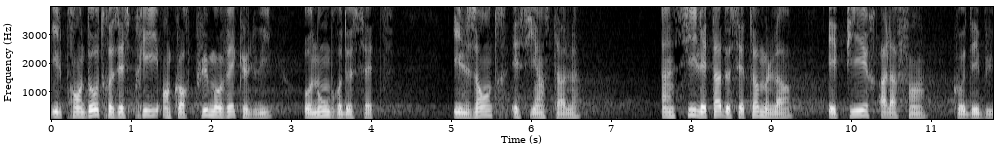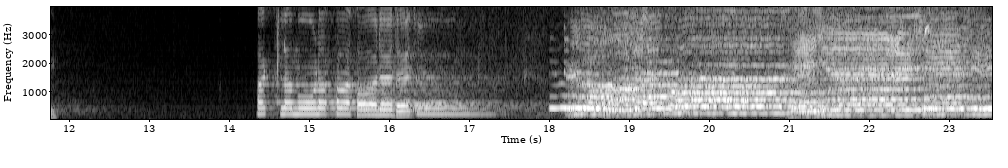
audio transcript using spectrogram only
il prend d'autres esprits encore plus mauvais que lui, au nombre de sept. Ils entrent et s'y installent. Ainsi l'état de cet homme-là est pire à la fin qu'au début. Acclamons la parole de Dieu. Louange à toi, Seigneur Jésus.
